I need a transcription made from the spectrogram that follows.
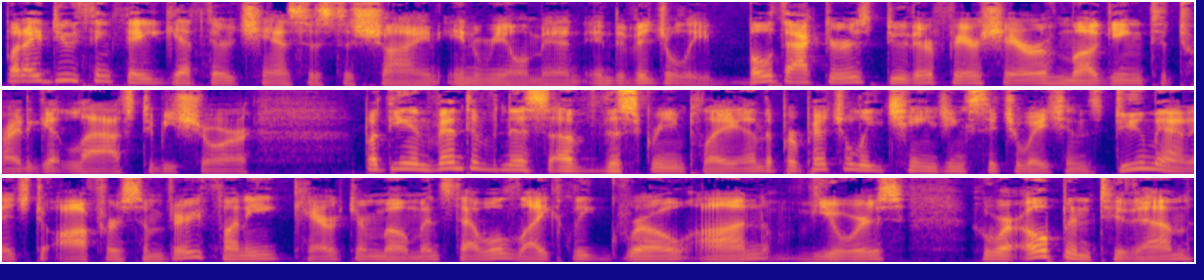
but I do think they get their chances to shine in Real Men individually. Both actors do their fair share of mugging to try to get laughs, to be sure, but the inventiveness of the screenplay and the perpetually changing situations do manage to offer some very funny character moments that will likely grow on viewers who are open to them.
